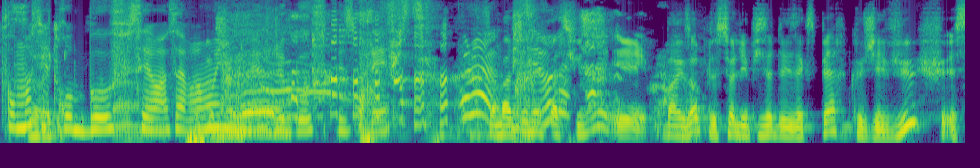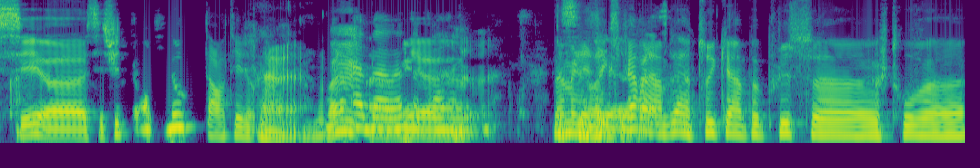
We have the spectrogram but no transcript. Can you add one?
Pour moi, C'est c'est trop beauf. C'est ça a vraiment une image de beauf, désolé. Ça m'a mais c'est jamais vrai. passionné. Et par exemple, le seul épisode des experts que j'ai vu, c'est euh, c'est celui de Tarantino. Tarantino. Ouais. Voilà. Ah bah ouais, Mais, euh. Non, mais C'est les vrai, experts, voilà, un, un truc un peu plus, euh, je trouve, euh,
